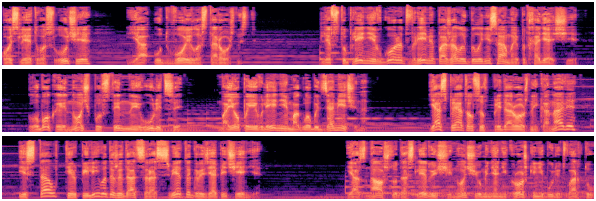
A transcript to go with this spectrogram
После этого случая я удвоил осторожность. Для вступления в город время, пожалуй, было не самое подходящее. Глубокая ночь, пустынные улицы. Мое появление могло быть замечено. Я спрятался в придорожной канаве и стал терпеливо дожидаться рассвета, грызя печенье. Я знал, что до следующей ночи у меня ни крошки не будет во рту.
